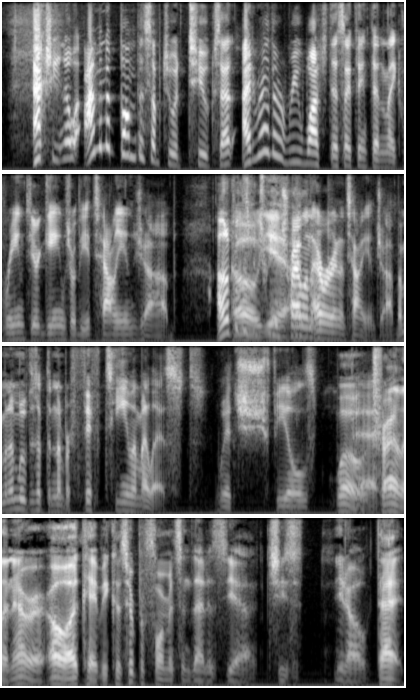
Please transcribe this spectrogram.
Actually, you know what? I'm gonna bump this up to a two because I'd, I'd rather rewatch this. I think than like Reindeer Games or The Italian Job. I'm gonna put Oh, this between yeah, Trial I and. Error and Italian Job. I'm gonna move this up to number 15 on my list, which feels Whoa, bad. trial and error. Oh, okay, because her performance in that is yeah, she's you know that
